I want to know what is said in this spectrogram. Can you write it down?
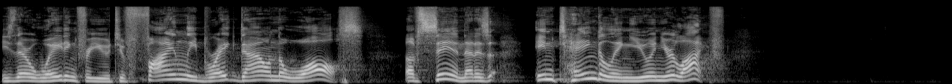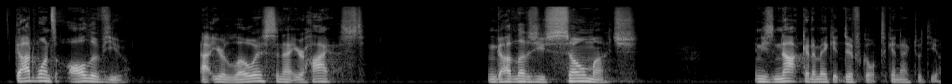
He's there waiting for you to finally break down the walls of sin that is entangling you in your life. God wants all of you at your lowest and at your highest. And God loves you so much, and He's not going to make it difficult to connect with you.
